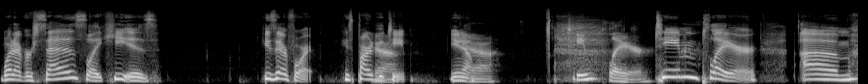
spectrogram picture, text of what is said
whatever says, like he is, he's there for it. He's part of the team, you know Yeah. Team player. team player. Um,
